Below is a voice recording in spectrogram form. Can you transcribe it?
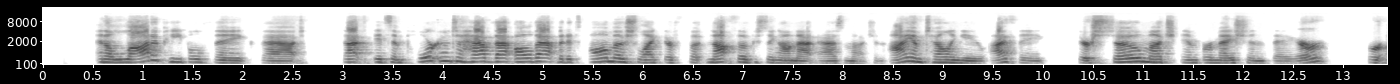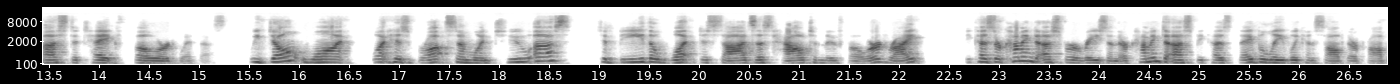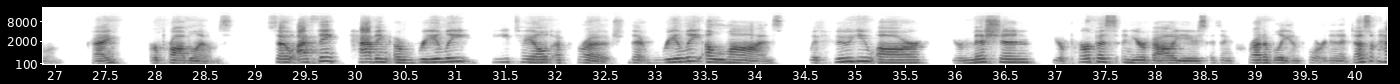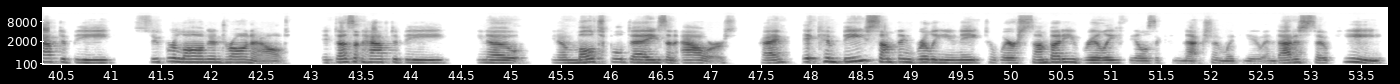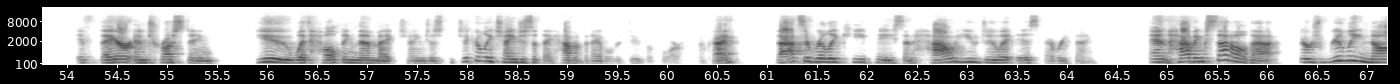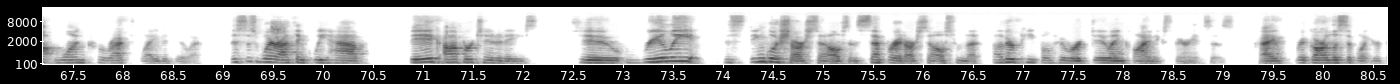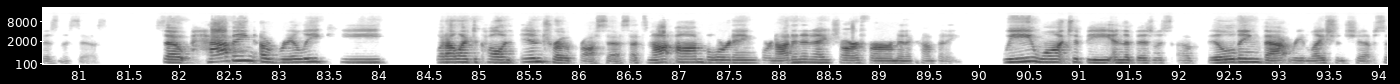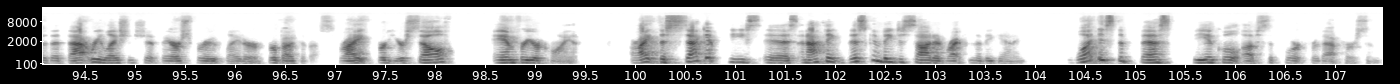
And a lot of people think that that it's important to have that all that but it's almost like they're fo- not focusing on that as much and i am telling you i think there's so much information there for us to take forward with us we don't want what has brought someone to us to be the what decides us how to move forward, right? Because they're coming to us for a reason. They're coming to us because they believe we can solve their problem, okay? Or problems. So I think having a really detailed approach that really aligns with who you are, your mission, your purpose, and your values is incredibly important. And it doesn't have to be super long and drawn out. It doesn't have to be, you know, you know, multiple days and hours. Okay. It can be something really unique to where somebody really feels a connection with you. And that is so key if they are entrusting you with helping them make changes, particularly changes that they haven't been able to do before. Okay. That's a really key piece. And how you do it is everything. And having said all that, there's really not one correct way to do it. This is where I think we have big opportunities to really distinguish ourselves and separate ourselves from the other people who are doing client experiences, okay, regardless of what your business is. So, having a really key, what I like to call an intro process, that's not onboarding. We're not in an HR firm in a company. We want to be in the business of building that relationship so that that relationship bears fruit later for both of us, right? For yourself and for your client. All right. The second piece is, and I think this can be decided right from the beginning what is the best vehicle of support for that person?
